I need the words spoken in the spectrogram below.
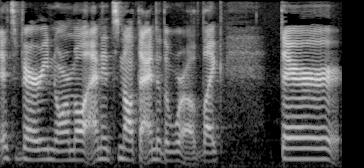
it's very normal and it's not the end of the world like there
